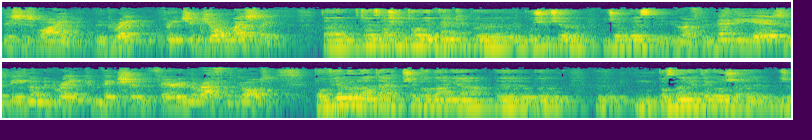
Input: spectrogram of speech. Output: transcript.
This is why the great preacher John Wesley to jest właśnie to, jak wielki e, głosiciel John Wesley. after many years of being under great conviction, fearing the wrath of God, po wielu latach przekonania, e, po- e, poznania tego, że, że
